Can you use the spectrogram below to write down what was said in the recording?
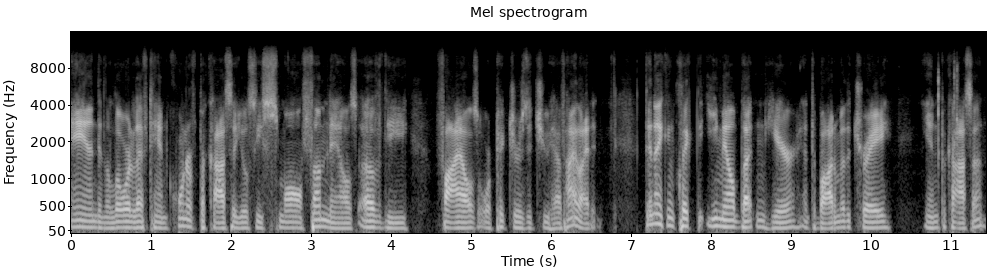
and in the lower left hand corner of Picasa you'll see small thumbnails of the files or pictures that you have highlighted. Then I can click the email button here at the bottom of the tray in Picasa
